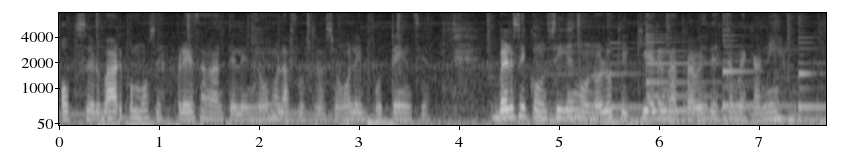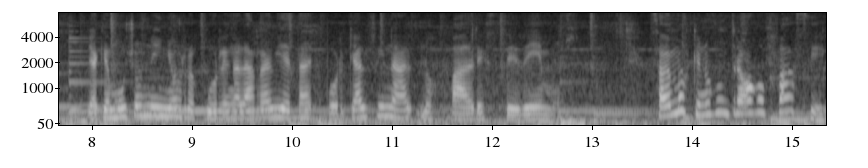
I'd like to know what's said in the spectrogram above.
observar cómo se expresan ante el enojo, la frustración o la impotencia, ver si consiguen o no lo que quieren a través de este mecanismo ya que muchos niños recurren a la rabieta porque al final los padres cedemos. Sabemos que no es un trabajo fácil.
